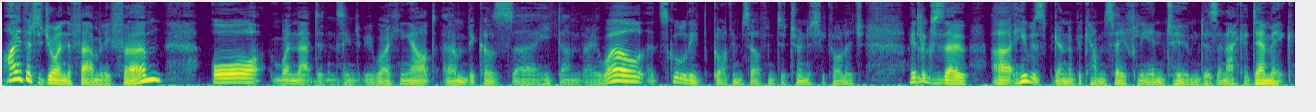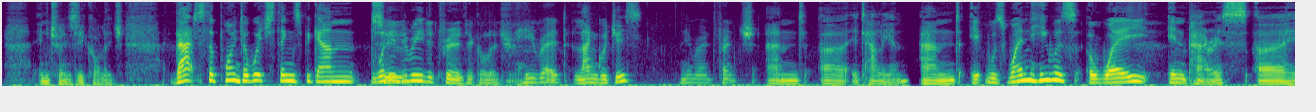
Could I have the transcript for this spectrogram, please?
either to join the family firm or when that didn't seem to be working out um, because uh, he'd done very well at school, he'd got himself into Trinity College. It looks as though uh, he was going to become safely entombed as an academic in Trinity College. That's the point at which things began. What did he read at Trinity College? He read languages. He read French and uh, Italian. And it was when he was away in Paris, uh,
